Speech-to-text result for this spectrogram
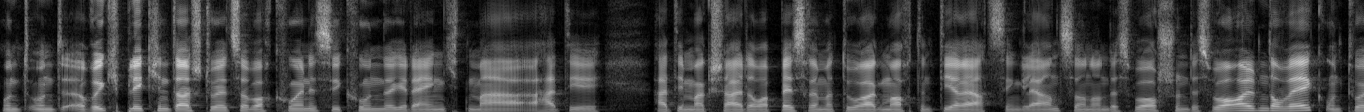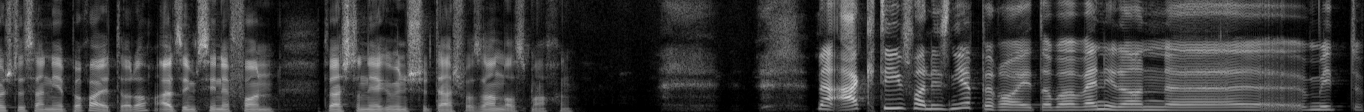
Und, und rückblickend hast du jetzt aber auch keine Sekunde gedacht, man hat die hat ich mal gescheiter eine bessere Matura gemacht und Tierärztin gelernt, sondern das war schon, das war halt der Weg und du hast das auch nie bereut, oder? Also im Sinne von, du hast dir nie gewünscht, du darfst was anderes machen. Na, aktiv habe ich es nie bereut, aber wenn ich dann äh, mit,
